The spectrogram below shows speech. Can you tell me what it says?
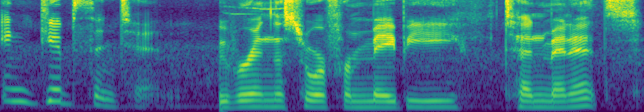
in Gibsonton. We were in the store for maybe 10 minutes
